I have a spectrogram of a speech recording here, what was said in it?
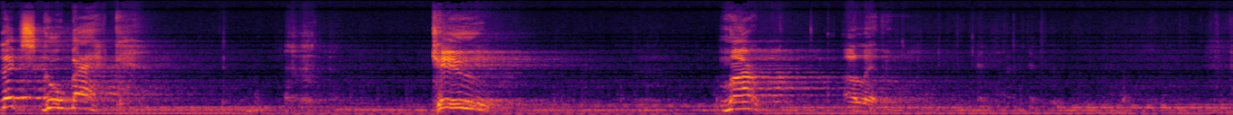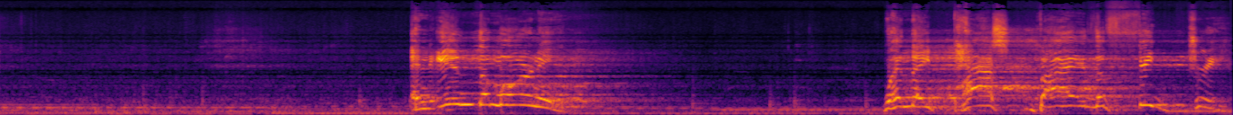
Let's go back to Mark 11. And in the morning, when they passed by the fig tree,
